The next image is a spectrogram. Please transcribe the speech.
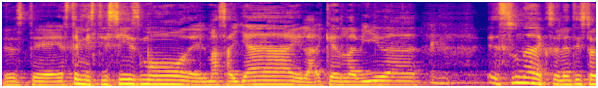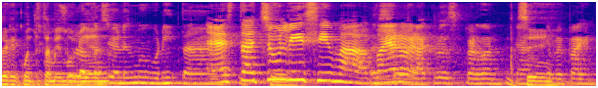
Este, este misticismo del más allá y la que es la vida. Es una excelente historia que cuenta también Su muy bien. locación es muy bonita. Está chulísima. Vayan a Sí. Veracruz, perdón. ya, Sí. Que me paguen.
